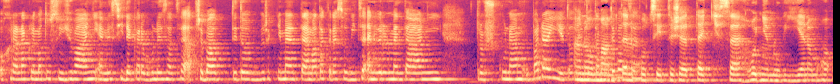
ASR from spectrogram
ochrana klimatu, snižování emisí, dekarbonizace a třeba tyto, řekněme, témata, které jsou více environmentální, trošku nám upadají? Je to, ano, je to ta mám motivace? ten pocit, že teď se hodně mluví jenom o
